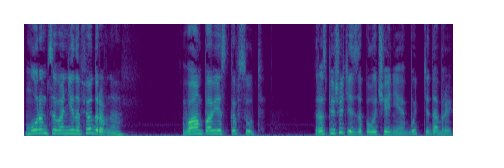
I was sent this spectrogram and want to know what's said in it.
«Муромцева Нина Федоровна, вам повестка в суд. Распишитесь за получение, будьте добры».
